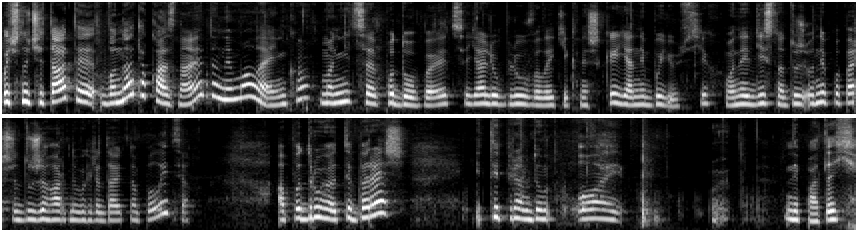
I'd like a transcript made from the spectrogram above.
Почну читати. Вона така, знаєте, не маленька. Мені це подобається. Я люблю великі книжки, я не боюсь їх. Вони дійсно дуже, вони, по-перше, дуже гарно виглядають на полицях. А по-друге, ти береш і ти прям думаєш, ой, не падай.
